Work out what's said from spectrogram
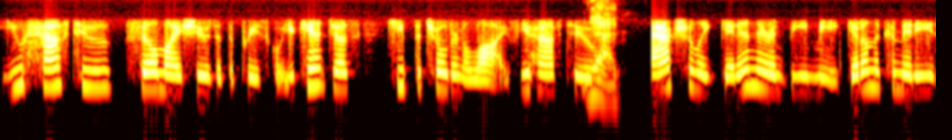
you have to fill my shoes at the preschool. You can't just keep the children alive. You have to Yeah. actually get in there and be me. Get on the committees,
